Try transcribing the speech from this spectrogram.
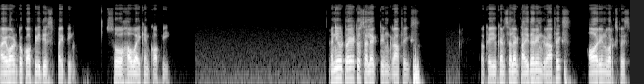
i want to copy this piping. So how i can copy when you try to select in graphics okay you can select either in graphics or in workspace.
